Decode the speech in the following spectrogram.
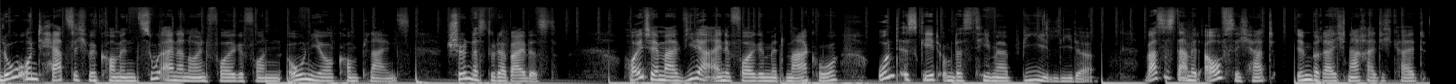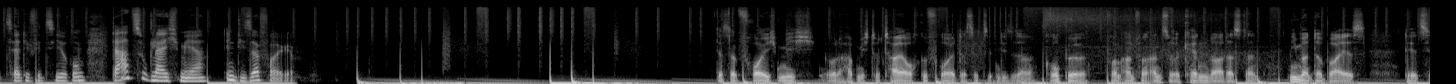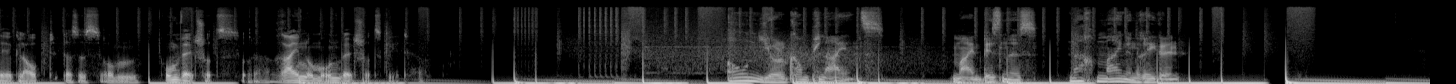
Hallo und herzlich willkommen zu einer neuen Folge von Own Your Compliance. Schön, dass du dabei bist. Heute mal wieder eine Folge mit Marco und es geht um das Thema B-Leader. Was es damit auf sich hat im Bereich Nachhaltigkeit, Zertifizierung, dazu gleich mehr in dieser Folge. Deshalb freue ich mich oder habe mich total auch gefreut, dass jetzt in dieser Gruppe von Anfang an zu erkennen war, dass dann niemand dabei ist, der jetzt hier glaubt, dass es um Umweltschutz oder rein um Umweltschutz geht. Own Your Compliance. Mein Business nach meinen Regeln.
